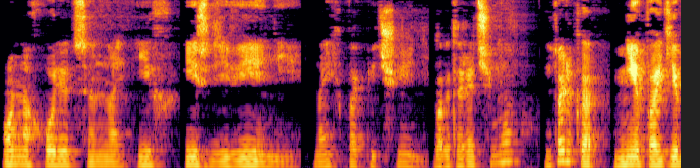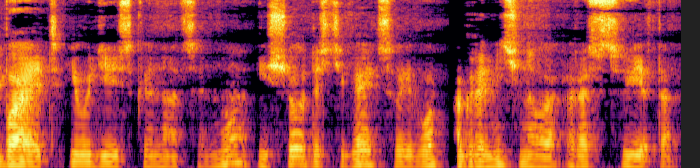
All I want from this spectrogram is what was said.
Он находится на их иждивении, на их попечении, благодаря чему не только не погибает иудейская нация, но еще достигает своего ограниченного рассвета.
